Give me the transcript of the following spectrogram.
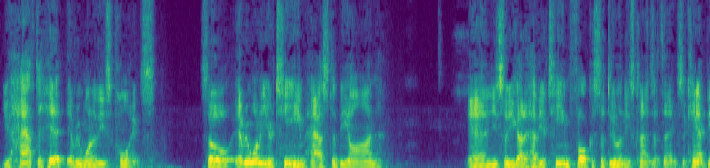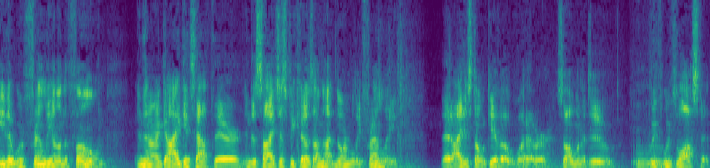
You have to hit every one of these points. So everyone on your team has to be on. And you, so you got to have your team focused on doing these kinds of things. It can't be that we're friendly on the phone and then our guy gets out there and decides just because I'm not normally friendly that I just don't give a whatever. So I'm going to do. Mm-hmm. We've we've lost it,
